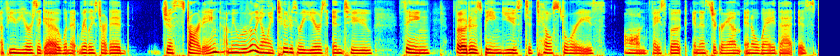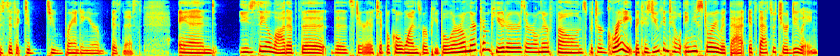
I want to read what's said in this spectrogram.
a few years ago when it really started just starting. I mean, we're really only 2 to 3 years into seeing photos being used to tell stories on Facebook and Instagram in a way that is specific to to branding your business. And you see a lot of the the stereotypical ones where people are on their computers or on their phones, which are great because you can tell any story with that if that's what you're doing.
